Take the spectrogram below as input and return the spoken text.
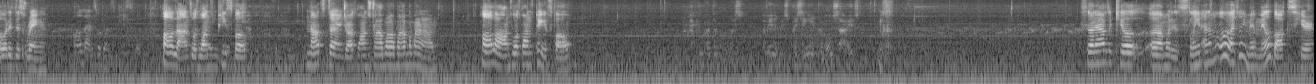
oh, what is this ring? All lands were once peaceful. All lands was once peaceful. Now it's dangerous once trouble. Blah, blah, blah. All lands was once peaceful. Have you heard the rumors of enemies pressing in from all sides? so now I have to kill, um, what is it, slain animal? Oh, I saw a mailbox here.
